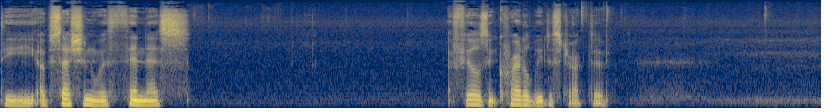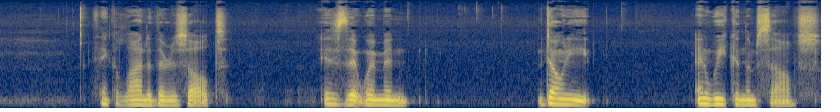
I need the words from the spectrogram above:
the obsession with thinness feels incredibly destructive. I think a lot of the result is that women don't eat and weaken themselves.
